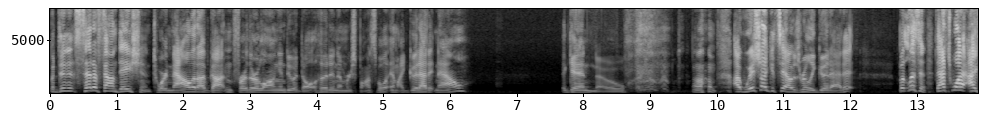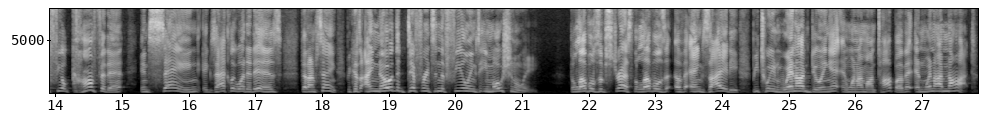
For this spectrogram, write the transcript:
But did it set a foundation to where now that I've gotten further along into adulthood and I'm responsible, am I good at it now? Again, no. um, I wish I could say I was really good at it. But listen, that's why I feel confident in saying exactly what it is that I'm saying, because I know the difference in the feelings emotionally, the levels of stress, the levels of anxiety between when I'm doing it and when I'm on top of it and when I'm not.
